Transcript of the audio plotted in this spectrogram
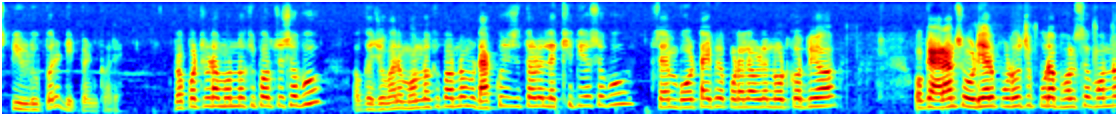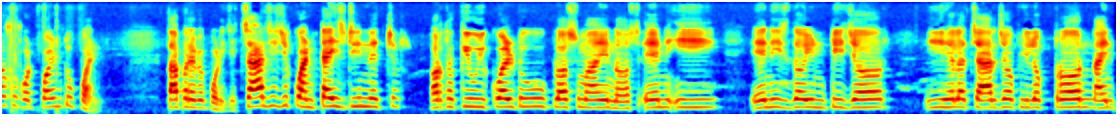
ସ୍ପିଡ଼୍ ଉପରେ ଡିପେଣ୍ଡ କରେ ପ୍ରପର୍ଟିଗୁଡ଼ା ମନେ ରଖିପାରୁଛ ସବୁ ଓକେ ଯେଉଁମାନେ ମନେ ରଖିପାରୁନ ମୁଁ ଡାକୁଛି ସେତେବେଳେ ଲେଖିଦିଅ ସବୁ ସେମ୍ ବୋର୍ଡ଼ ଟାଇପ୍ରେ ପଢ଼େଇଲା ବେଳେ ନୋଟ୍ କରିଦିଅ ଓକେ ଆରାମସେ ଓଡ଼ିଆରେ ପଢ଼ଉଛି ପୁରା ଭଲସେ ମନେ ରଖ ଗୋଟେ ପଏଣ୍ଟ ଟୁ ପଏଣ୍ଟ ତାପରେ ଏବେ ପଢ଼ିଛେ charge is quantized in nature ଅର୍ଥ Q equal to plus minus N E N is the integer E ହେଲା charge of electron nine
